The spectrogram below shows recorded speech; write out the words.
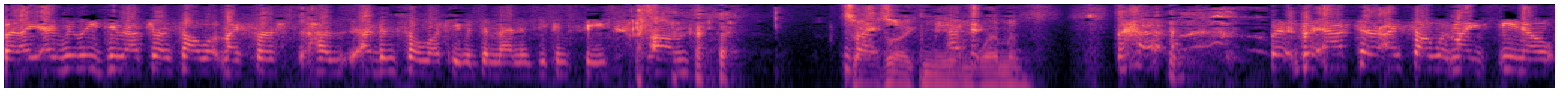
but I, I really do. After I saw what my first husband, I've been so lucky with the men, as you can see. Um, Sounds But like me and women. but but after I saw what my you know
